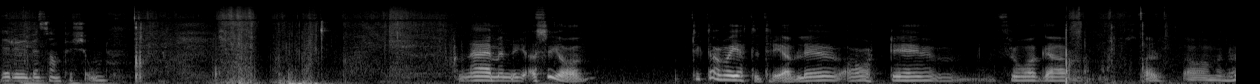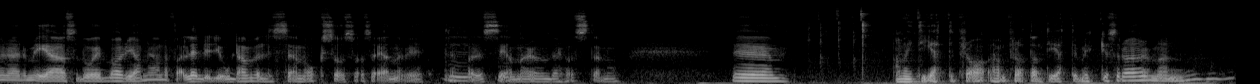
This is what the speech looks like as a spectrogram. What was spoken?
Ruben som person. Nej, men alltså jag tyckte han var jättetrevlig, artig, fråga ja men hur är det med er? Alltså då i början i alla fall. Eller det gjorde han väl sen också så att säga när vi träffades mm. senare under hösten. Eh, han var inte jättebra, han pratade inte jättemycket sådär men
